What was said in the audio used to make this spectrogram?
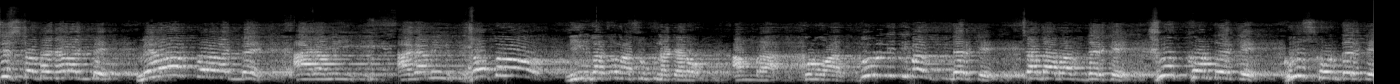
চেষ্টা থাকা লাগবে, মেহনত করা লাগবে। আগামী আগামী যত নির্বাচন আসুক না কেন, আমরা কোন আর দুর্নীতিবাদদেরকে চাঁদাবাদদেরকে সুদখোরদেরকে ঘুষখোরদেরকে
